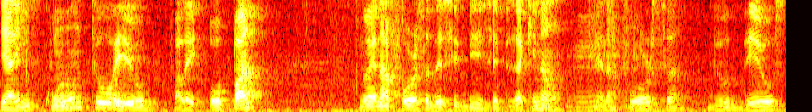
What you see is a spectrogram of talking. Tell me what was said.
E aí, enquanto eu falei, opa, não é na força desse bíceps aqui não. É na força do Deus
